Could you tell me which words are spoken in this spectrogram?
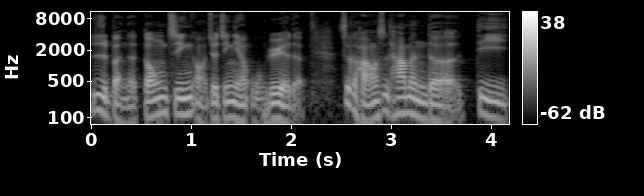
日本的东京哦，就今年五月的，这个好像是他们的第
